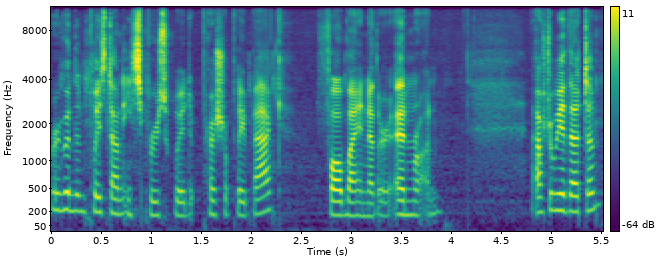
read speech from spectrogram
We're going to then place down a spruce wood pressure plate back, followed by another end rod. After we have that done,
